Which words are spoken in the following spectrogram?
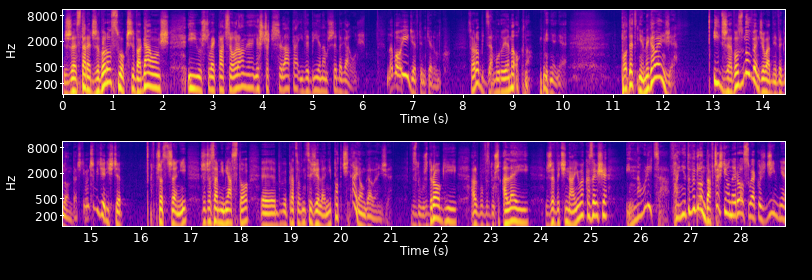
Że stare drzewo rosło, krzywa gałąź i już człowiek patrzy, o rany, jeszcze trzy lata i wybije nam szybę gałąź. No bo idzie w tym kierunku. Co robić? Zamurujemy okno. Nie, nie, nie. Podetniemy gałęzie. I drzewo znów będzie ładnie wyglądać. Nie wiem, czy widzieliście w przestrzeni, że czasami miasto, yy, pracownicy zieleni podcinają gałęzie wzdłuż drogi albo wzdłuż alei, że wycinają, okazuje się inna ulica. Fajnie to wygląda. Wcześniej one rosły jakoś dziwnie,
